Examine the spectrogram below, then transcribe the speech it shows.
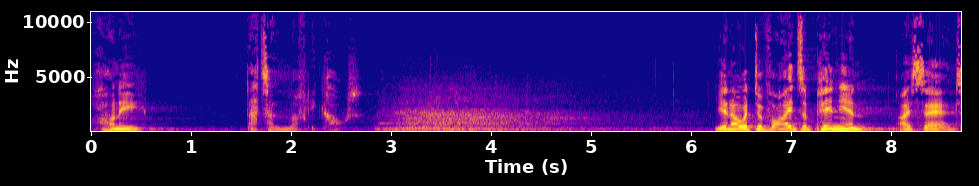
Honey, that's a lovely coat. you know, it divides opinion, I said.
